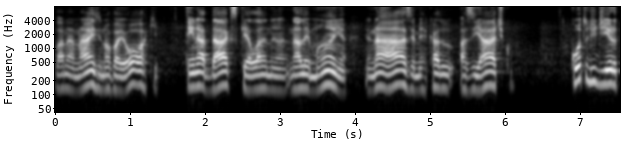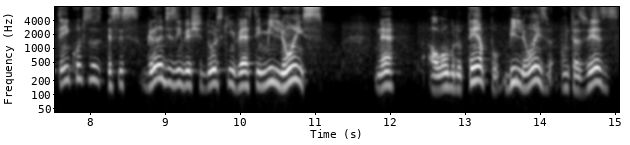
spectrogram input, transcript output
Lá na NYSE, em Nova York tem na DAX, que é lá na, na Alemanha, né, na Ásia, mercado asiático. Quanto de dinheiro tem? Quantos esses grandes investidores que investem milhões né, ao longo do tempo, bilhões muitas vezes,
